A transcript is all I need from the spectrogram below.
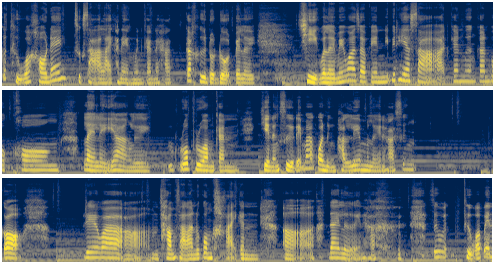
ก็ถือว่าเขาได้ศึกษาหลายแขนงเหมือนกันนะคะ ก็คือโดด ๆ ไปเลย ฉีกไปเลยไม่ว่าจะเป็นนิวิทยาศาสตร์ การเมืองการปกครองหลาย ๆ อย่างเลยรวบรวมกันเขียนหนังสือได้มากกว่า 1,000 เล่มเลยนะคะ ซึ่งก็ เรียกว่าทำสารานุกรมขายกันได้เลยนะคะ ซึ่งถือว่าเป็น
